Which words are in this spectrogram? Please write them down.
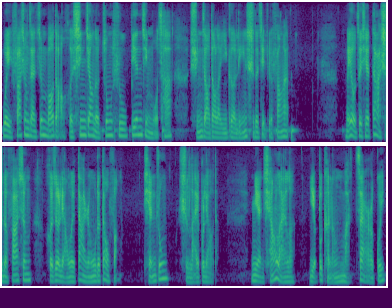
为发生在珍宝岛和新疆的中苏边境摩擦寻找到了一个临时的解决方案。没有这些大事的发生和这两位大人物的到访，田中是来不了的，勉强来了也不可能满载而归。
